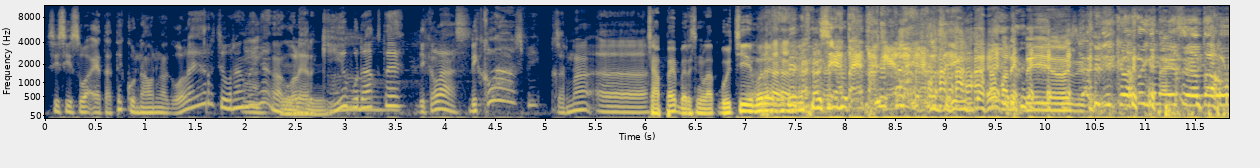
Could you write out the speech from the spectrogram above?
si siswa eta teh kunaon ngagoler curang teh nya ngagoler. Kieu budak teh. Di kelas. di kelas pi. Karena eh Capek beres ngelap guci bener. si eta eta kene anjing teh. balik deui ya, Di kelas? Aja saya tahu.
